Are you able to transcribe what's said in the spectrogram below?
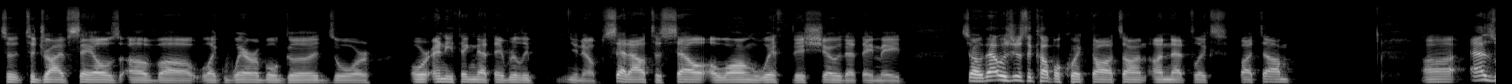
to to drive sales of uh, like wearable goods or or anything that they really you know set out to sell along with this show that they made. So that was just a couple quick thoughts on on Netflix. But um, uh, as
